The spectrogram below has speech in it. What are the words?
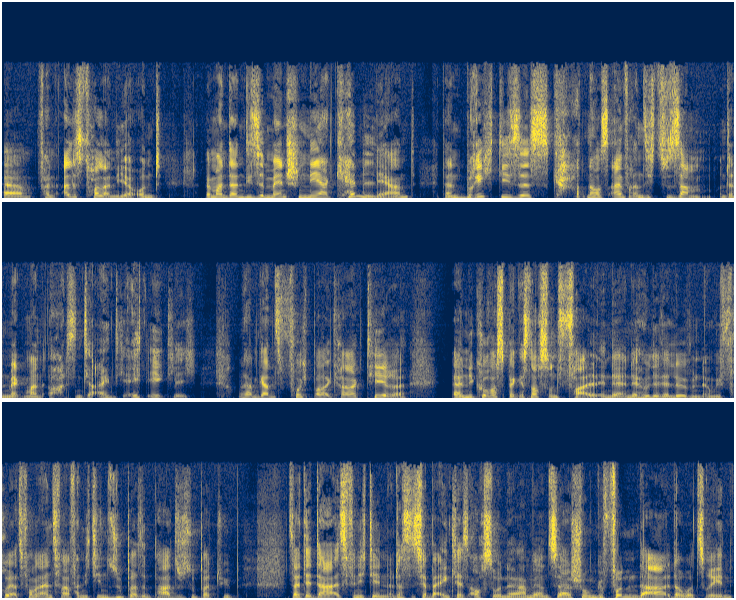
ähm, fand alles toll an ihr und wenn man dann diese Menschen näher kennenlernt, dann bricht dieses Kartenhaus einfach in sich zusammen. Und dann merkt man, oh, die sind ja eigentlich echt eklig und haben ganz furchtbare Charaktere. Äh, Nico Rosbeck ist noch so ein Fall in der, in der Höhle der Löwen. Irgendwie früher als Formel 1 war, fand ich den super sympathisch, super Typ. Seit er da ist, finde ich den, das ist ja bei Enkles auch so, ne, haben wir uns ja schon gefunden, da darüber zu reden.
